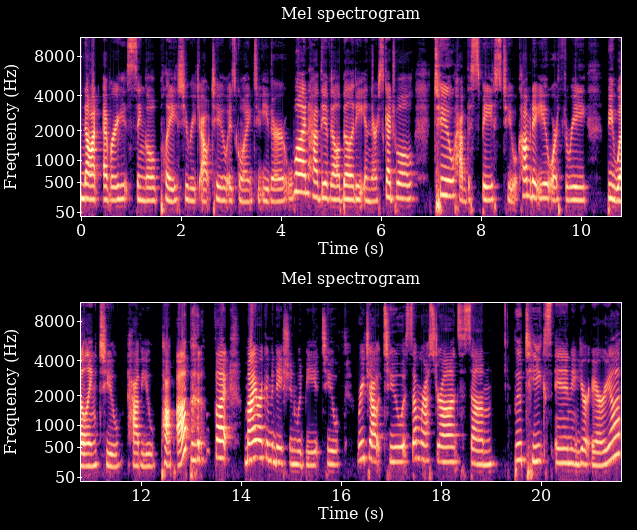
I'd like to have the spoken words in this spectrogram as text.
not every single place you reach out to is going to either one, have the availability in their schedule, two, have the space to accommodate you, or three, be willing to have you pop up. but my recommendation would be to reach out to some restaurants, some boutiques in your area,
